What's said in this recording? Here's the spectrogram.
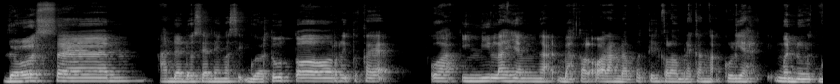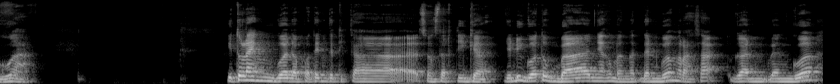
Dosen ada dosen yang ngasih gue tutor itu kayak wah inilah yang nggak bakal orang dapetin kalau mereka nggak kuliah menurut gua. Itulah yang gua dapetin ketika semester 3 jadi gua tuh banyak banget dan gua ngerasa dan dan gua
